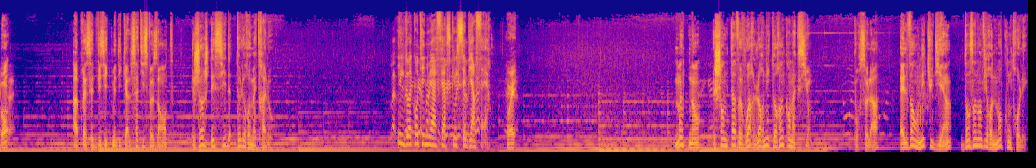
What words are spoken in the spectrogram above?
Bon, Après cette visite médicale satisfaisante, Josh décide de le remettre à l'eau. Il doit continuer à faire ce qu'il sait bien faire. ouais. Maintenant, Shanta veut voir l'ornithorynque en action. Pour cela, elle va en étudier un dans un environnement contrôlé.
